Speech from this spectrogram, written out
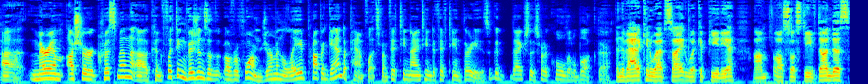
Uh, Miriam Usher Chrisman, uh, Conflicting Visions of, of Reform, German lay propaganda pamphlets from 1519 to 1530. It's a good, actually, sort of cool little book there. and the Vatican website, Wikipedia, um, also Steve Dundas,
